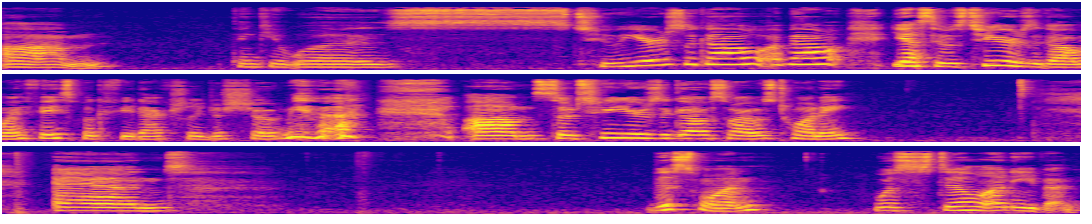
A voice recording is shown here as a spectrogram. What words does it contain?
Um, I think it was two years ago about. Yes, it was two years ago. My Facebook feed actually just showed me that. Um, so two years ago, so I was 20. And this one was still uneven.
